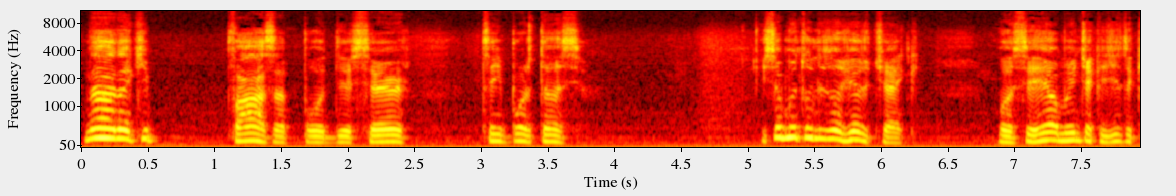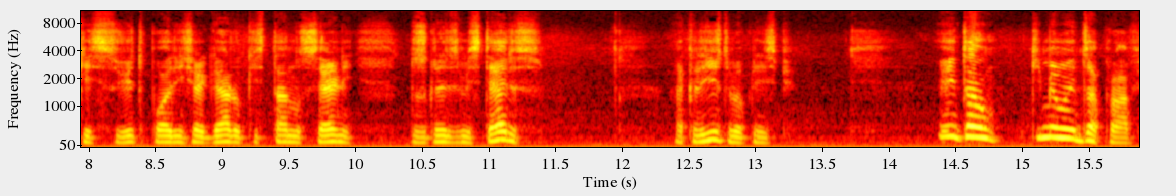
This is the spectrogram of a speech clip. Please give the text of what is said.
nada que faça poder ser sem importância. Isso é muito lisonjeiro, Jack. Você realmente acredita que esse sujeito pode enxergar o que está no cerne dos grandes mistérios? Acredito, meu príncipe. Então, que minha mãe desaprove.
